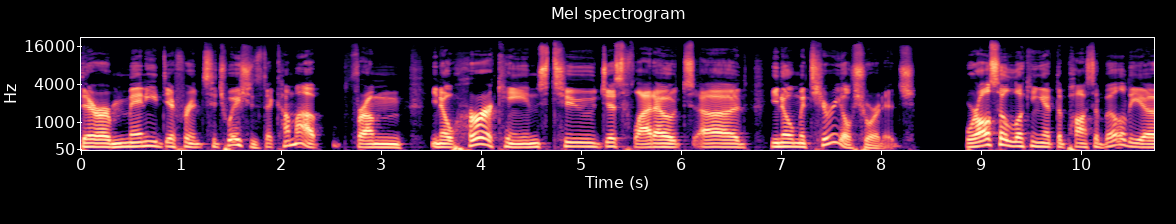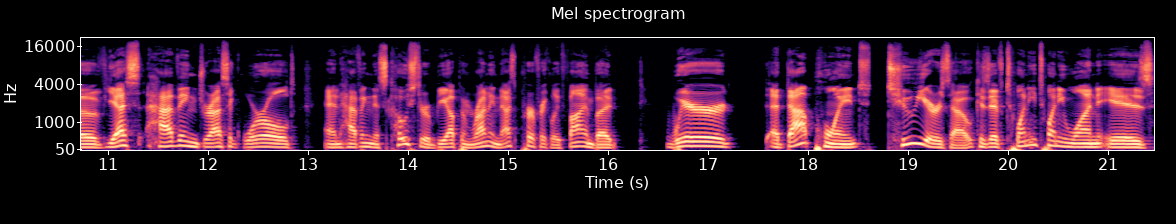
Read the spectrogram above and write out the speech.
there are many different situations that come up from, you know, hurricanes to just flat out, uh, you know, material shortage. We're also looking at the possibility of, yes, having Jurassic World and having this coaster be up and running, that's perfectly fine. But we're at that point two years out, because if 2021 is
